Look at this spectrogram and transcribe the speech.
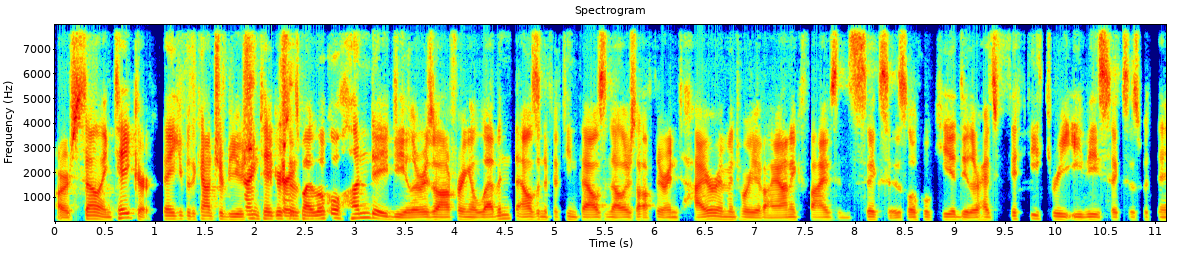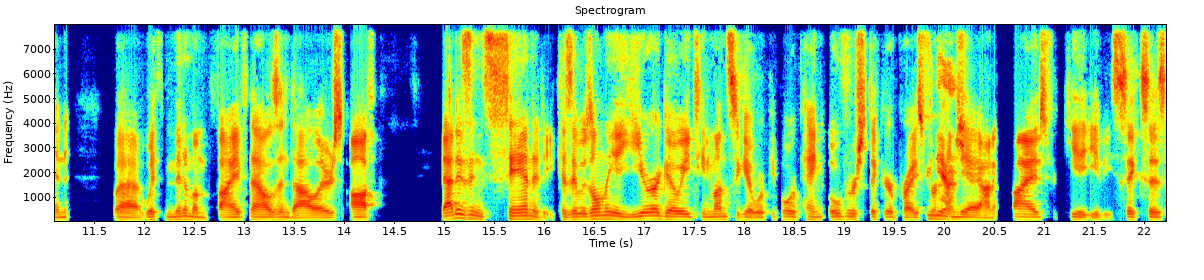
are selling. Taker, thank you for the contribution. Thank Taker says my local Hyundai dealer is offering eleven thousand to fifteen thousand dollars off their entire inventory of Ioniq fives and sixes. Local Kia dealer has fifty three EV sixes within uh, with minimum five thousand dollars off. That is insanity because it was only a year ago, eighteen months ago, where people were paying over sticker price for yes. Hyundai Ioniq fives for Kia EV sixes.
